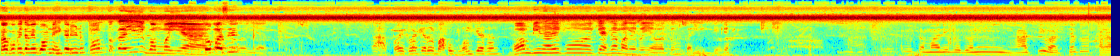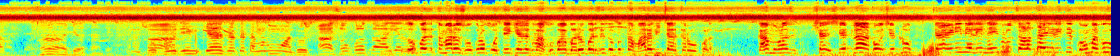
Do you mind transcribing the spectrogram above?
વાઘુભાઈ તમે કોમ નહીં કર્યું કોમ તો કઈ ગોમ યાર. તો પછી? આપણે એકલા કહેતો બાપુ ગોમ કે છે ગોમ બિન હરી કે છે મને ભાઈ હવે તું કરી તમારી બધાની સાચી વાત છે કે ખરાબ? હા જો છોકરો જેમ કહે છે કે તમે હું વાંધો છે? હા છોકરો તો આ યાર તો પછી તમારો છોકરો પોતે કહે છે કે વાઘુભા બરોબર છે તો તમારે વિચાર કરવો પડે. કા માણસ શેટલા આખો શેટલું ચાયણી મેલી નહીં પેલું તળતા એ રીતે કોમ આખું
